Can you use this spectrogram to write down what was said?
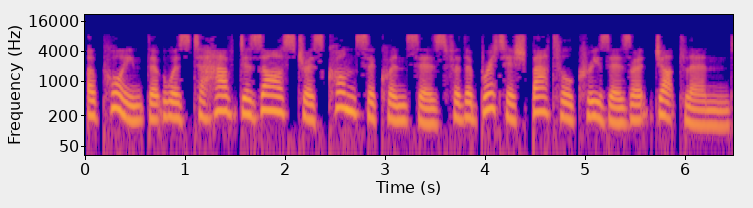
a point that was to have disastrous consequences for the British battlecruisers at Jutland.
